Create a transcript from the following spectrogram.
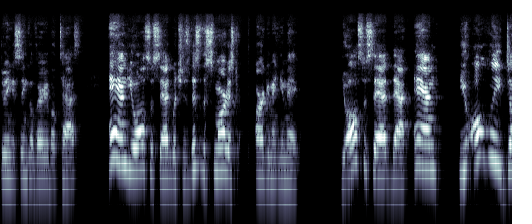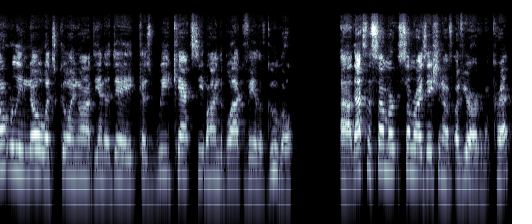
doing a single variable test. And you also said, which is this is the smartest argument you make. You also said that, and you only don't really know what's going on at the end of the day because we can't see behind the black veil of Google. Uh, that's the summar, summarization of, of your argument, correct?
